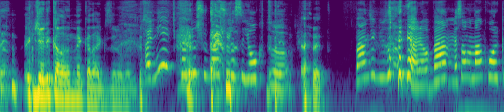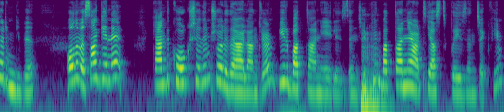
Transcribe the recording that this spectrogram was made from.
Geri kalan ne kadar güzel olabilir. Ay niye kadın şuradan şurası yoktu? evet. Bence güzel yani. Ben mesela ondan korkarım gibi. Onu mesela gene kendi korku şeylerimi şöyle değerlendiriyorum. Bir battaniyeyle izlenecek Hı hı. film. Battaniye artı yastıkla izlenecek film.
